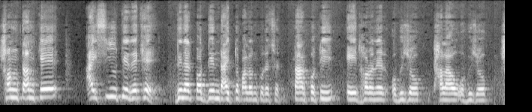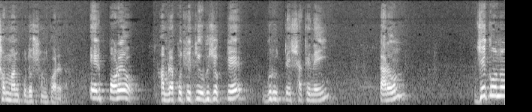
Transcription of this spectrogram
সন্তানকে আইসিইউতে রেখে দিনের পর দিন দায়িত্ব পালন করেছেন। তার প্রতি এই ধরনের অভিযোগ, ঢালাও অভিযোগ সম্মান প্রদর্শন করে না। এরপরেও আমরা প্রতিটি অভিযোগকে গুরুত্বের সাথে নেই, কারণ যে কোনো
